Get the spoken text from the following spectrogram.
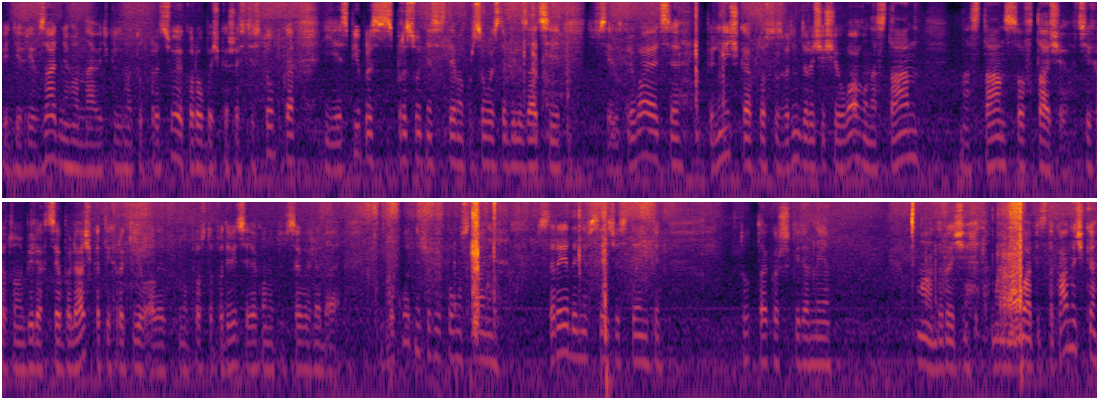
підігрів заднього, навіть клімат тут працює, коробочка шестиступка, ESP прис- присутня система курсової стабілізації. все відкривається. Пільничка. Просто зверніть, до речі, ще увагу на стан. На стан софтача. В цих автомобілях це болячка тих років, але ну, просто подивіться, як воно тут все виглядає. Покотничок в якому стані. Всередині все чистеньке. Тут також шкіряне. А, до речі, маємо два підстаканечка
